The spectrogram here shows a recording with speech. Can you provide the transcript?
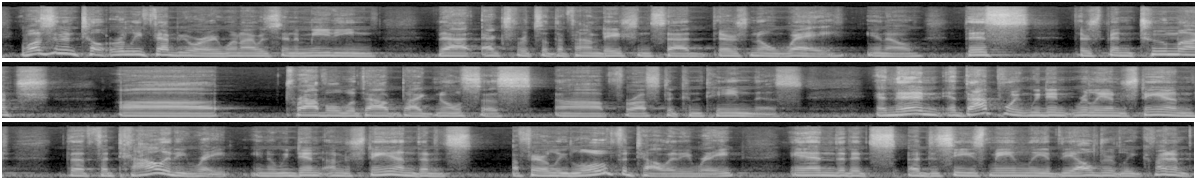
It wasn't until early February when I was in a meeting that experts at the foundation said, there's no way, you know, this, there's been too much uh, travel without diagnosis uh, for us to contain this. And then at that point, we didn't really understand the fatality rate. You know, we didn't understand that it's a fairly low fatality rate and that it's a disease mainly of the elderly, kind of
